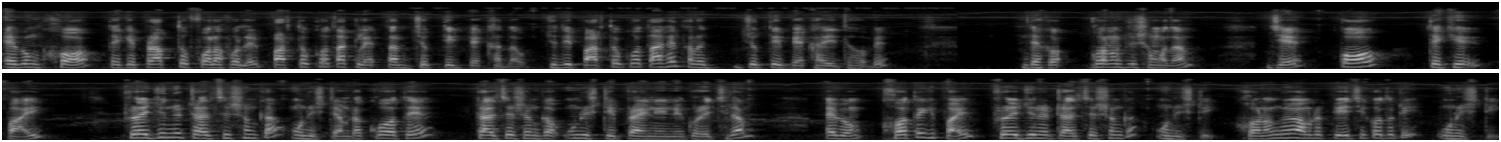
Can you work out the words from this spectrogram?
এবং খ থেকে প্রাপ্ত ফলাফলের পার্থক্য থাকলে তার যৌক্তিক ব্যাখ্যা দাও। যদি পার্থক্য থাকে, তাহলে যৌক্তিক ব্যাখ্যা দিতে হবে। দেখো গণকটির সমাধান, যে ক থেকে পাই, প্রয়োজনীয় টাইলসের সংখ্যা উনিশটি। আমরা কতে টাইলসের সংখ্যা উনিশটি প্রায় নির্ণয় করেছিলাম এবং খ থেকে পাই প্রয়োজনীয় টাইলসের সংখ্যা উনিশটি। খনঙ্গেও আমরা পেয়েছি কতটি? উনিশটি।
